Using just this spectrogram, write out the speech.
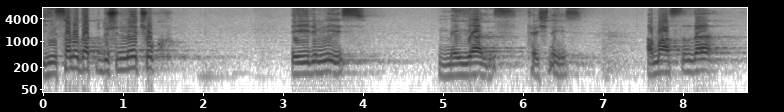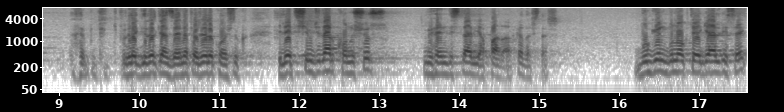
İnsan odaklı düşünmeye çok eğilimliyiz, meyyaliz, teşneyiz. Ama aslında buraya gelirken Zeynep Hoca ile konuştuk. İletişimciler konuşur, mühendisler yapar arkadaşlar. Bugün bu noktaya geldiysek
